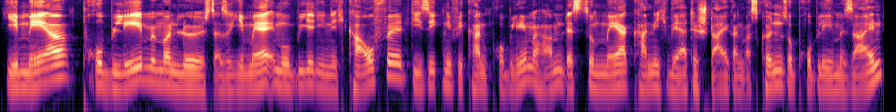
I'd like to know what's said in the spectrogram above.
Je mehr Probleme man löst, also je mehr Immobilien ich kaufe, die signifikant Probleme haben, desto mehr kann ich Werte steigern. Was können so Probleme sein,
